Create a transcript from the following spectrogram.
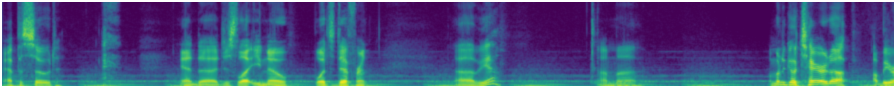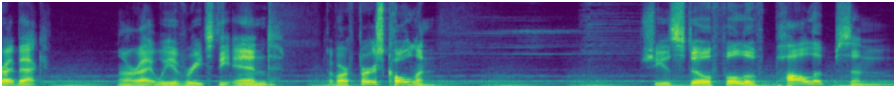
episode and uh, just let you know what's different. Uh, but yeah, I'm uh, I'm gonna go tear it up. I'll be right back. All right, we have reached the end of our first colon. She is still full of polyps and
